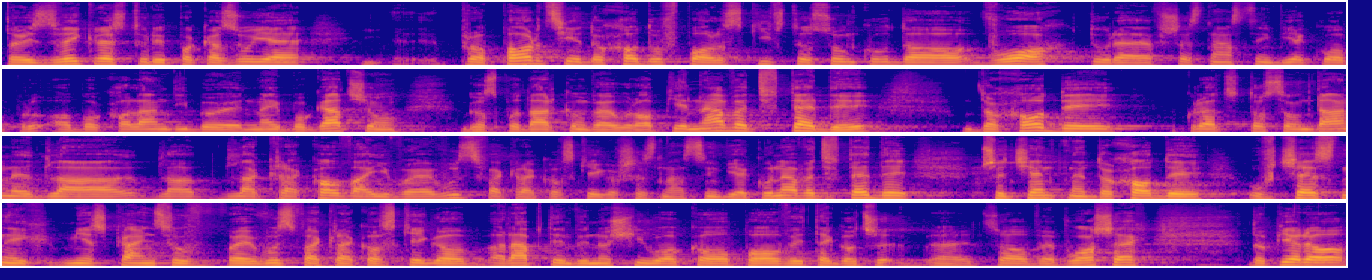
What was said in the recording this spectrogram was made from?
To jest wykres, który pokazuje e, proporcje dochodów Polski w stosunku do Włoch, które w XVI wieku obok Holandii były najbogatszą gospodarką w Europie. Nawet wtedy dochody Akurat to są dane dla, dla, dla Krakowa i województwa krakowskiego w XVI wieku. Nawet wtedy przeciętne dochody ówczesnych mieszkańców województwa krakowskiego raptem wynosiły około połowy tego, e, co we Włoszech. Dopiero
